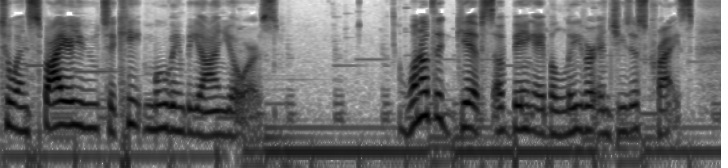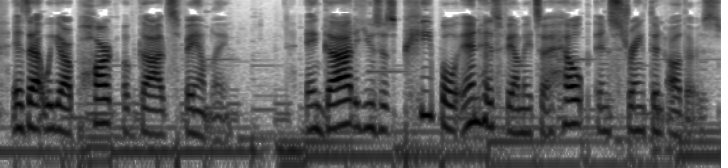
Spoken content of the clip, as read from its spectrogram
to inspire you to keep moving beyond yours. One of the gifts of being a believer in Jesus Christ is that we are part of God's family and God uses people in his family to help and strengthen others.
